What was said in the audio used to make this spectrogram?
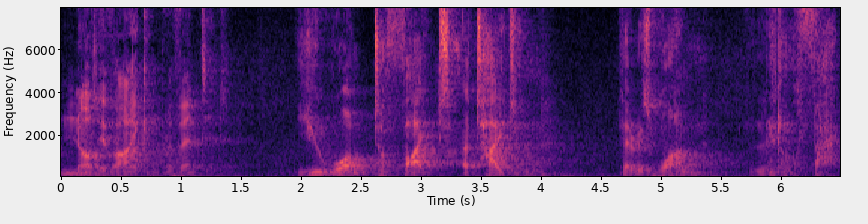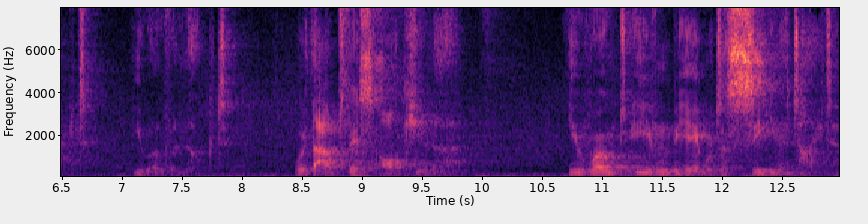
Not if I can prevent it. You want to fight a Titan? There is one little fact you overlooked. Without this ocular, you won't even be able to see the Titan.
